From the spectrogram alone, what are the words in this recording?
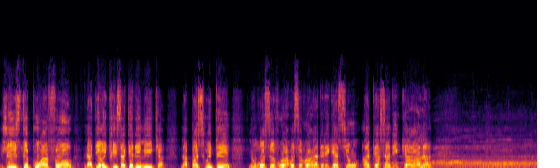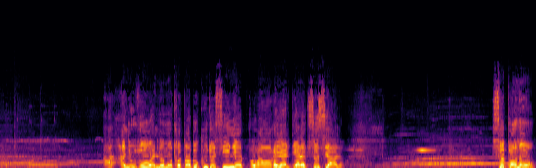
Juste pour info, la directrice académique n'a pas souhaité nous recevoir, recevoir la délégation intersyndicale. À, nouveau, elle ne montre pas beaucoup de signes pour un réel dialogue social. Cependant,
